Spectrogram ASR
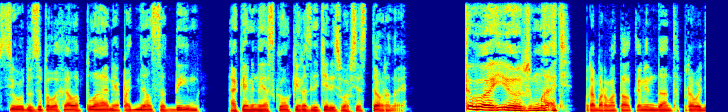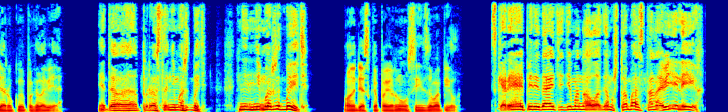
Всюду заполыхало пламя, поднялся дым — а каменные осколки разлетелись во все стороны. «Твою ж мать!» — пробормотал комендант, проводя рукой по голове. «Это просто не может быть! Не, не может быть!» Он резко повернулся и завопил. «Скорее передайте демонологам, чтобы остановили их!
